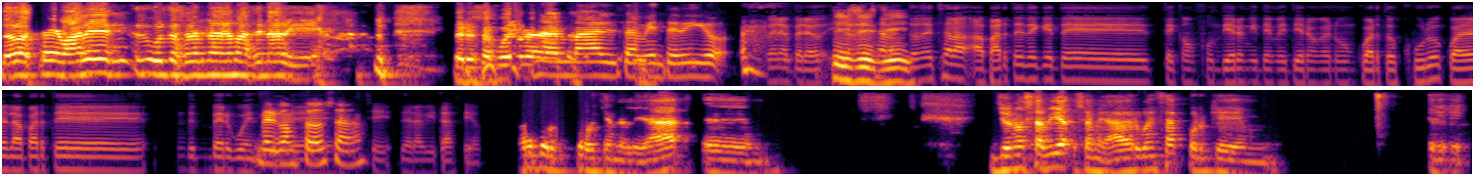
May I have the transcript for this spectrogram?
No lo sé, ¿vale? No he vuelto a saber nada más de nadie. Pero eso fue una... Normal, también te digo. Bueno, pero Sí, ¿dónde, sí, está, sí. dónde está la- aparte de que te, te confundieron y te metieron en un cuarto oscuro, cuál es la parte de vergüenza de- Vergonzosa. sí, de la habitación? No, porque en realidad eh, yo no sabía, o sea, me daba vergüenza porque eh,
